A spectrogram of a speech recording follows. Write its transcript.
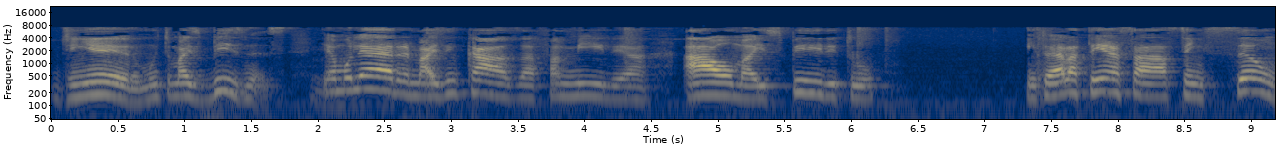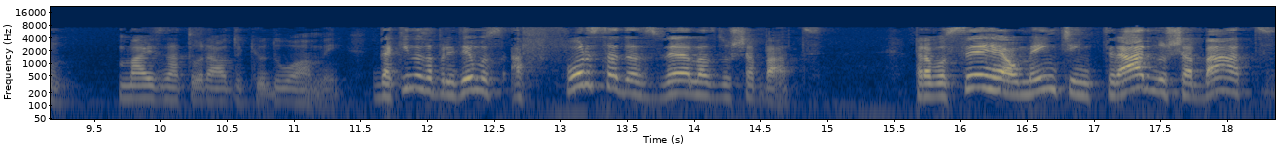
dinheiro, muito mais business. E a mulher é mais em casa, família, alma, espírito. Então ela tem essa ascensão mais natural do que o do homem. Daqui nós aprendemos a força das velas do Shabat. Para você realmente entrar no Shabat,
